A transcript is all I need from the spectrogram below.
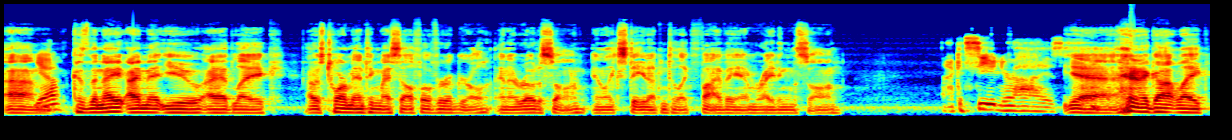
Um, yeah. Because the night I met you, I had like I was tormenting myself over a girl, and I wrote a song, and like stayed up until like 5 a.m. writing the song. I could see it in your eyes. Yeah, and I got like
